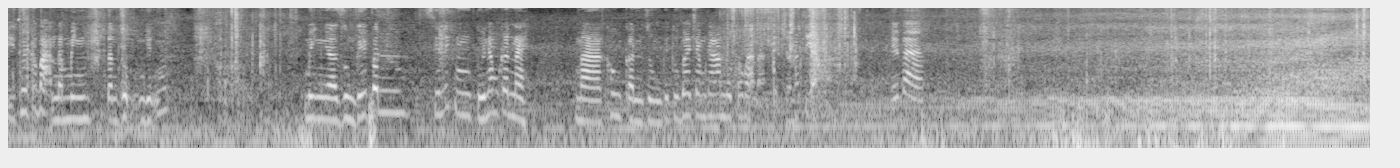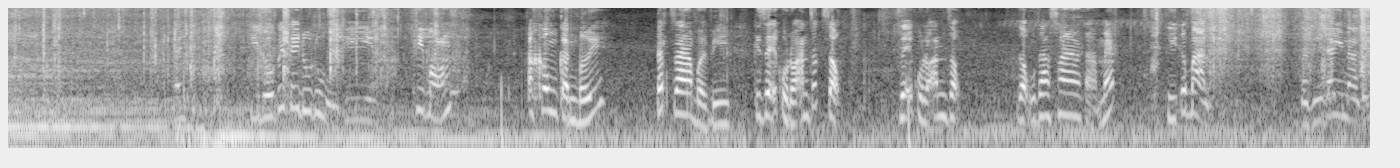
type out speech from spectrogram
Thì thưa các bạn là mình tận dụng những mình à, dùng cái phân silic túi 5 cân này mà không cần dùng cái túi 300 g đâu các bạn ạ để cho nó tiện thế và Đấy. thì đối với cây đu đủ thì khi bón à, không cần bới đất ra bởi vì cái rễ của nó ăn rất rộng rễ của nó ăn rộng rộng ra xa cả mét thì các bạn bởi vì đây là cái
